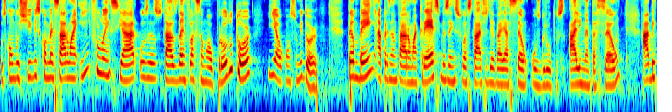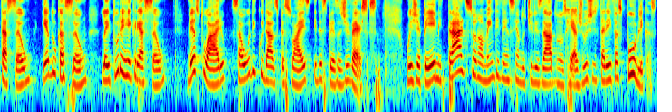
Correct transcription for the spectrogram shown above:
os combustíveis começaram a influenciar os resultados da inflação ao produtor e ao consumidor. Também apresentaram acréscimos em suas taxas de variação os grupos alimentação, habitação, educação, leitura e recreação, vestuário, saúde e cuidados pessoais e despesas diversas. O IGPM tradicionalmente vem sendo utilizado nos reajustes de tarifas públicas,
